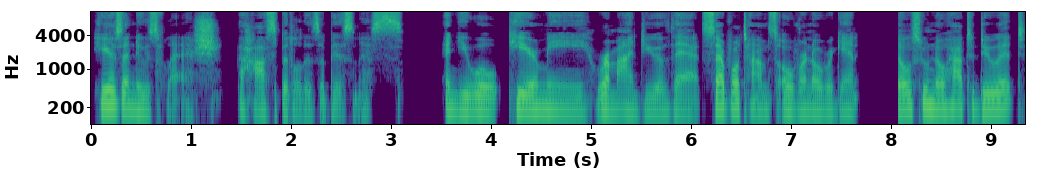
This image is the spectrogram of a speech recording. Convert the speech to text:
Here's a newsflash. The hospital is a business. And you will hear me remind you of that several times over and over again. Those who know how to do it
